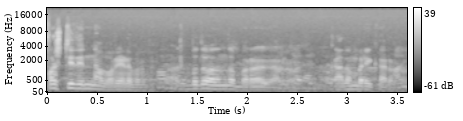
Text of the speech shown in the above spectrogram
ಫಸ್ಟ್ ಇದನ್ನು ನಾವು ಹೊರಗಡೆ ಬರಬೇಕು. ಅದ್ಭುತವಾದಂಥ ಬರಹಗಾರರು ಕಾದಂಬರಿಕಾರರು.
